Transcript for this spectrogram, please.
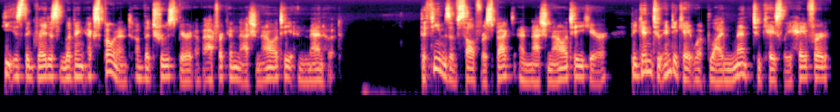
he is the greatest living exponent of the true spirit of African nationality and manhood. The themes of self respect and nationality here begin to indicate what Blyden meant to Casely Hayford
